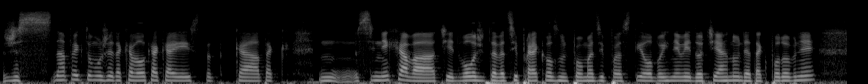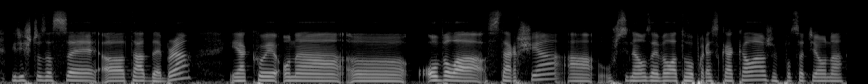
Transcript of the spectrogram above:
že napriek tomu, že je taká veľká kariéristka, tak si necháva tie dôležité veci preklznúť pomedzi prsty, lebo ich nevie dotiahnuť a tak podobne. Kdežto zase uh, tá Debra, ako je ona uh, oveľa staršia a už si naozaj veľa toho preskákala, že v podstate ona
